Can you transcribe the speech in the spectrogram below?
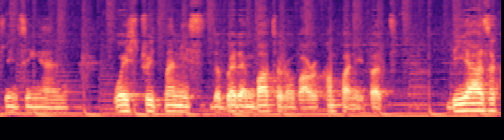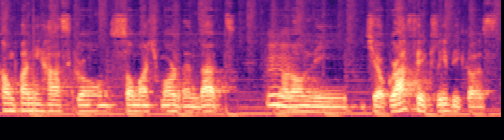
cleansing and waste treatment is the bread and butter of our company. But Bee'ah as a company has grown so much more than that, mm. not only geographically because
